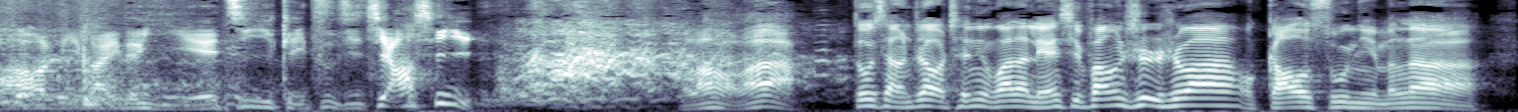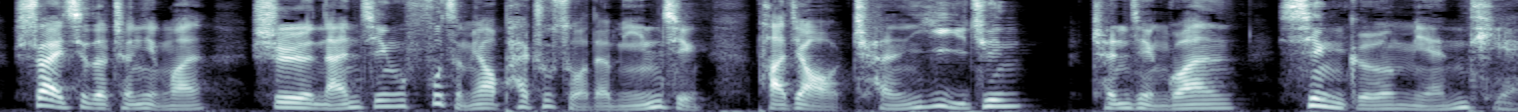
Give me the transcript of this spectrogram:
哪里来的野鸡给自己加戏？好了好了，都想知道陈警官的联系方式是吧？我告诉你们了，帅气的陈警官是南京夫子庙派出所的民警，他叫陈义军。陈警官性格腼腆，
